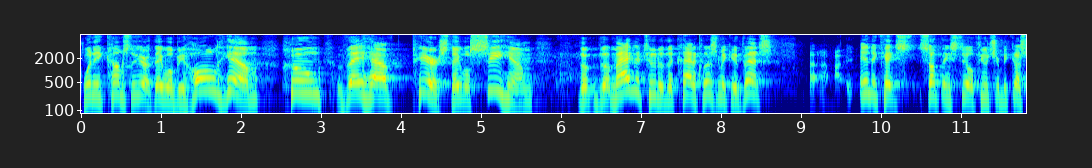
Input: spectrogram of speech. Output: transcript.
when he comes to the earth. They will behold him whom they have pierced. They will see him. The, the magnitude of the cataclysmic events indicates something still future because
